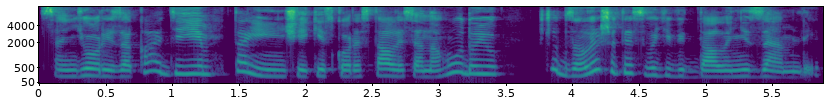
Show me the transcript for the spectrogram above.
сеньор із Акадії та інші, які скористалися нагодою, щоб залишити свої віддалені землі.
